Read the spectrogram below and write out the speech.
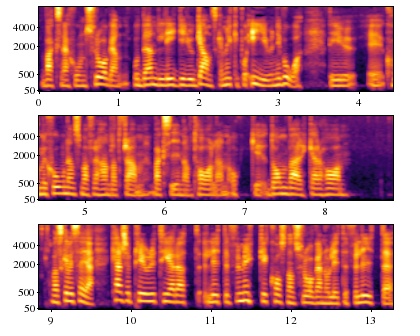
vaccinationsfrågan och den ligger ju ganska mycket på EU-nivå. Det är ju eh, kommissionen som har förhandlat fram vaccinavtalen och eh, de verkar ha vad ska vi säga, kanske prioriterat lite för mycket kostnadsfrågan och lite för lite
